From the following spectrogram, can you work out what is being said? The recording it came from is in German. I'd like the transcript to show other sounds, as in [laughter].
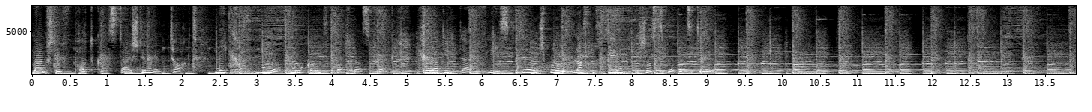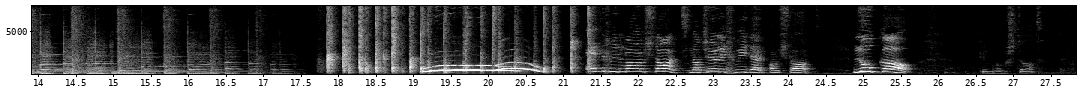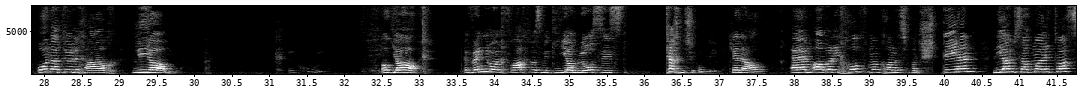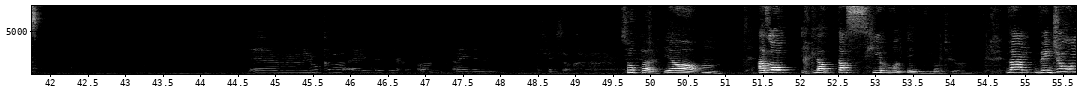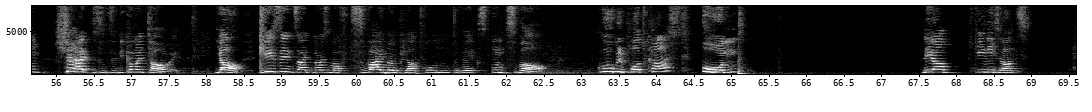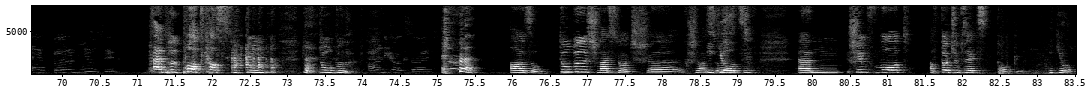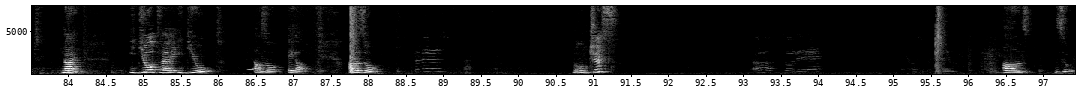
Leimstift Podcast, drei Stimmen im Takt. Mika, Liam, Luca und Podcast-Track. Kreativität fließt, Ideen sprühen, lasst uns sehen, die Geschichtsblätter zu drehen. Woo! Endlich wieder mal am Start. Natürlich wieder am Start. Luca. Immer am Start. Und natürlich auch Liam. Oh ja, wenn ihr euch fragt, was mit Liam los ist, technische Probleme. Genau. Ähm, aber ich hoffe, man kann es verstehen. Liam, sag mal etwas. Ähm, Luca erinnert mich an einen Fettsack. Super. Ja, mm. also ich glaube, das hier wollte niemand hören. Wenn, wenn schon, schreibt es uns in die Kommentare. Ja, wir sind seit neuestem auf zwei neuen Plattformen unterwegs. Und zwar Google Podcast. und Liam, Stini Satz. Apple Music. Apple Podcast, du dumm. Du Double. [coughs] Also, Double, Schweizerdeutsch, äh, Schweizerdeutsch. Idiot. Ähm, Schimpfwort, auf Deutsch übersetzt, Trottel. Idiot. Nein, Idiot wäre Idiot. Also, egal. Also, Tschüss. warum tschüss? Ah, sorry. Also,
